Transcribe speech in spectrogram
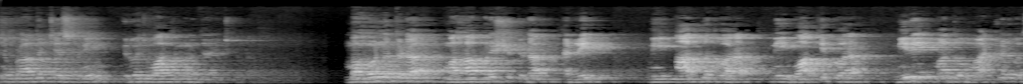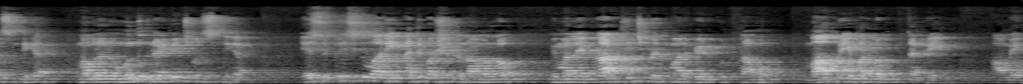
చిన్న ప్రార్థన చేసుకుని ఈరోజు వాక్యం మనం ధ్యానించుకుందాం. మహోన్నతుడ మహాపరిశుద్ధుడ తండ్రి మీ ఆత్మ ద్వారా మీ వాక్య ద్వారా మీరే మాతో మాట్లాడవలసిందిగా మమ్మల్ని ముందుకు నడిపించవలసిందిగా యేసుక్రీస్తు వారి అతి పరిశుద్ధ నామంలో మిమ్మల్ని ప్రార్థించి ప్రతిమాలు వేడుకుంటున్నాము. మా ప్రియ తండ్రి. ఆమె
